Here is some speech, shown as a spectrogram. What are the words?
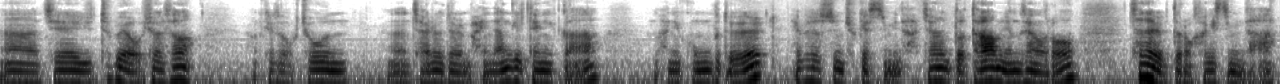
어, 제 유튜브에 오셔서 계속 좋은 어, 자료들 많이 남길 테니까 많이 공부들 해보셨으면 좋겠습니다. 저는 또 다음 영상으로 찾아뵙도록 하겠습니다.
